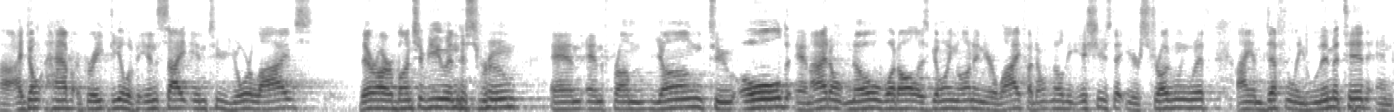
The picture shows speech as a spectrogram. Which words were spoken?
uh, I don't have a great deal of insight into your lives. There are a bunch of you in this room, and, and from young to old, and I don't know what all is going on in your life. I don't know the issues that you're struggling with. I am definitely limited and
